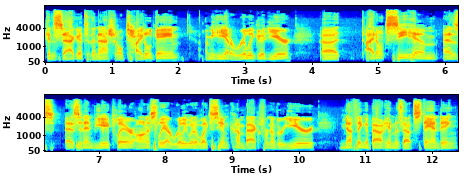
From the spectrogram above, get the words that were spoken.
Gonzaga to the national title game. I mean, he had a really good year. Uh, I don't see him as as an NBA player. Honestly, I really would have liked to see him come back for another year. Nothing about him is outstanding,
